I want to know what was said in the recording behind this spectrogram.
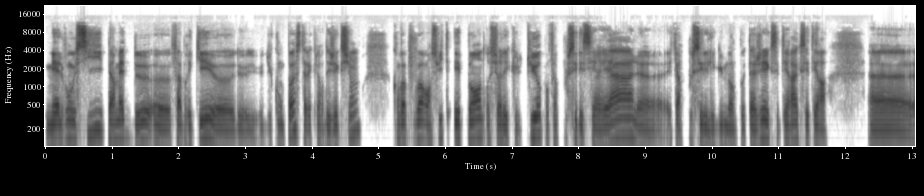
Mais elles vont aussi permettre de euh, fabriquer euh, du compost avec leur déjection, qu'on va pouvoir ensuite épandre sur les cultures pour faire pousser les céréales et faire pousser les légumes dans le potager, etc., etc. Euh,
